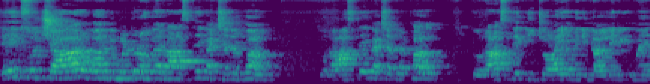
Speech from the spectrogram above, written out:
एक सौ चार वर्ग मीटर हो गया रास्ते का क्षेत्रफल। तो रास्ते का क्षेत्रफल तो रास्ते की चौड़ाई हमें निकालने के लिए मैं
